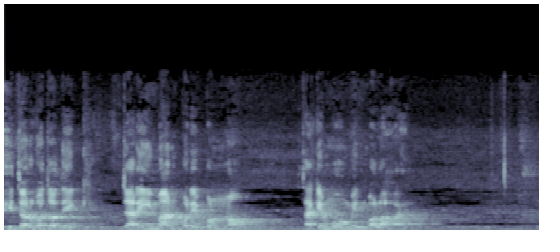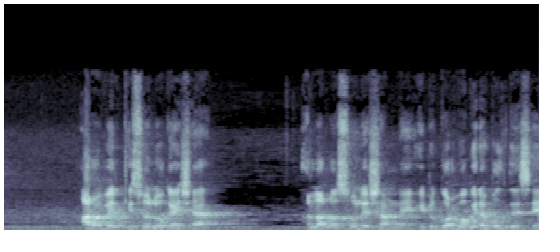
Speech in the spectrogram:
ভিতরগত দিক, যার ইমান পরিপূর্ণ, তাকে মৌমিন বলা হয়। আরবের কিছু লোক এসা আল্লাহ রসুলের সামনে একটু গর্ব করে বলতেছে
